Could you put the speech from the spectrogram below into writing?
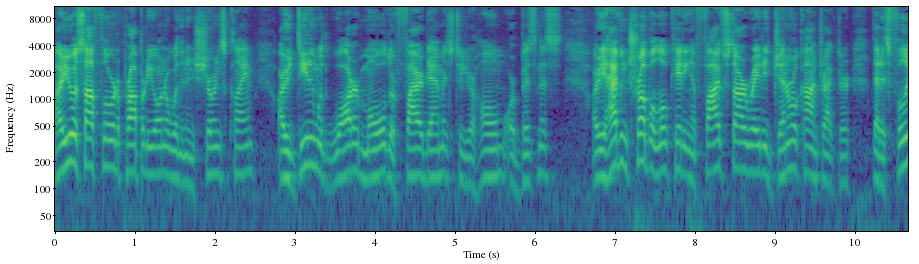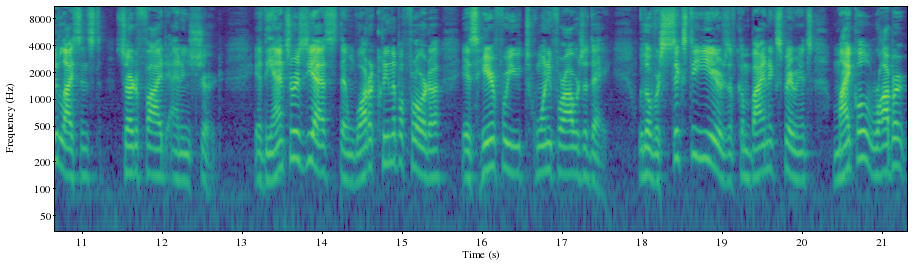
Are you a South Florida property owner with an insurance claim? Are you dealing with water, mold, or fire damage to your home or business? Are you having trouble locating a five star rated general contractor that is fully licensed, certified, and insured? If the answer is yes, then Water Cleanup of Florida is here for you 24 hours a day. With over 60 years of combined experience, Michael, Robert,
